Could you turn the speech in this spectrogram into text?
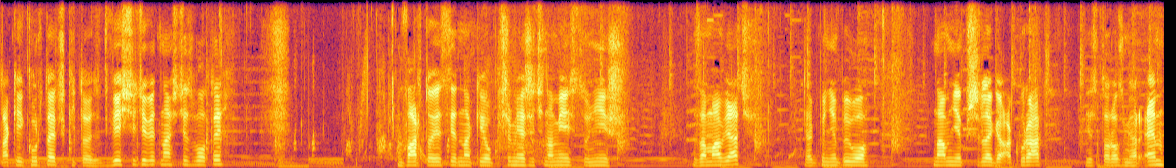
takiej kurteczki to jest 219 zł. Warto jest jednak ją przymierzyć na miejscu niż zamawiać. Jakby nie było na mnie przylega akurat. Jest to rozmiar M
